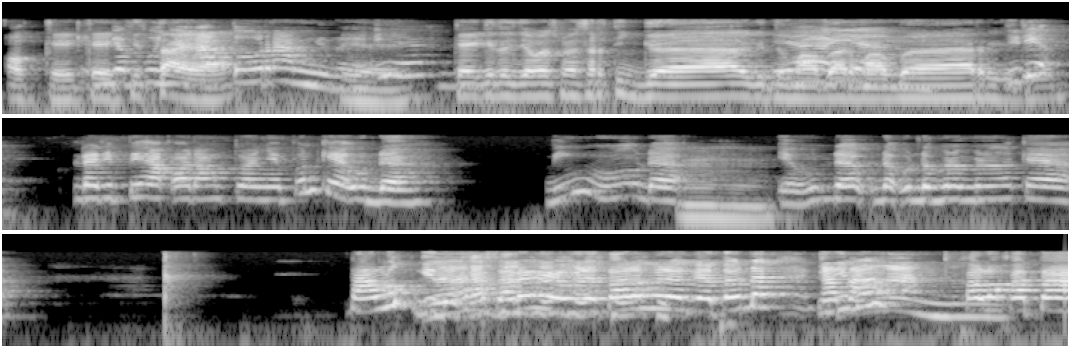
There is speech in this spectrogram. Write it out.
Oke, kayak nggak kita punya ya. aturan gitu Iya. iya Kayak kita zaman semester 3 gitu, Iya, mabar-mabar gitu. Jadi dari pihak orang tuanya pun kayak udah bingung, udah Hmm. ya udah udah udah bener-bener kayak taluk gitu kasarnya kayak udah taluk udah gak tau dah ini mah kalau kata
